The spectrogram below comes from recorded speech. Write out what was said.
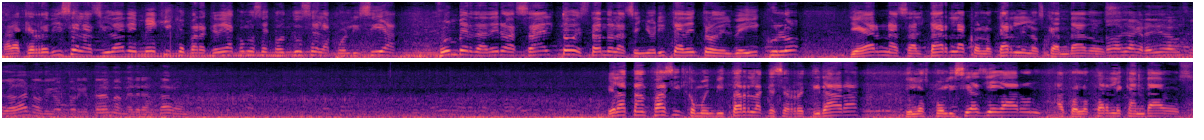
Para que revise la Ciudad de México, para que vea cómo se conduce la policía. Fue un verdadero asalto, estando la señorita dentro del vehículo. Llegaron a asaltarla, colocarle los candados. Todavía agredir a un ciudadano, digo, porque todavía me amedrentaron. Era tan fácil como invitarla a que se retirara y los policías llegaron a colocarle candados.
